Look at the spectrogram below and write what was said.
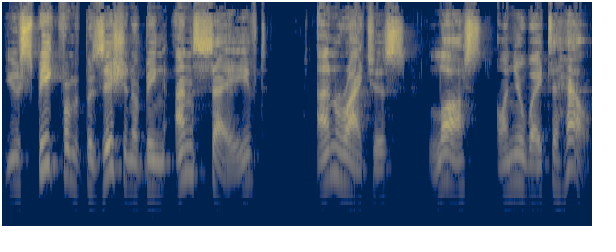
You speak from a position of being unsaved, unrighteous, lost on your way to hell.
